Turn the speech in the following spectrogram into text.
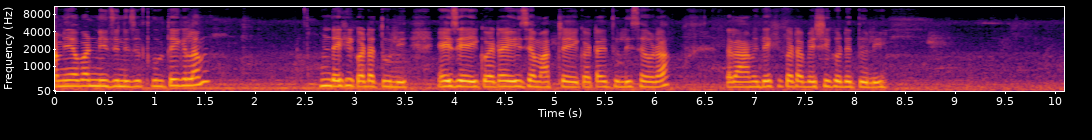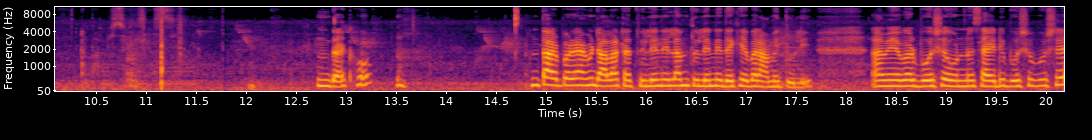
আমি আবার নিজে নিজে তুলতে গেলাম। দেখি কটা তুলি। এই যে এই কয়টাই হয়েছে মাত্র এই কটাই তুলিছে ওরা। তাহলে আমি দেখি কটা বেশি করে তুলি। দেখো তারপরে আমি ডালাটা তুলে নিলাম, তুলে নিয়ে দেখে এবার আমি তুলি। আমি এবার বসে অন্য সাইডে বসে বসে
